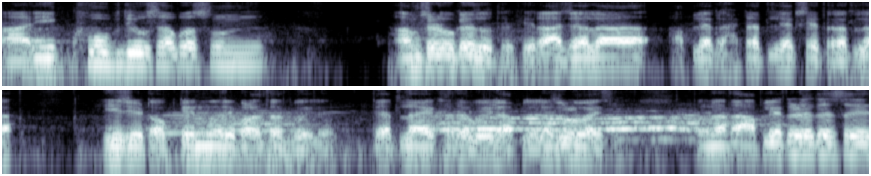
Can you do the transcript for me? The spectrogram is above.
आणि खूप दिवसापासून आमच्या डोक्यात होतं की राजाला आपल्या घाटातल्या क्षेत्रातला हे जे टॉप टेनमध्ये पळतात बैल त्यातला एखादा बैल आपल्याला जुळवायचा. पण आता आपल्याकडे कसं आहे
